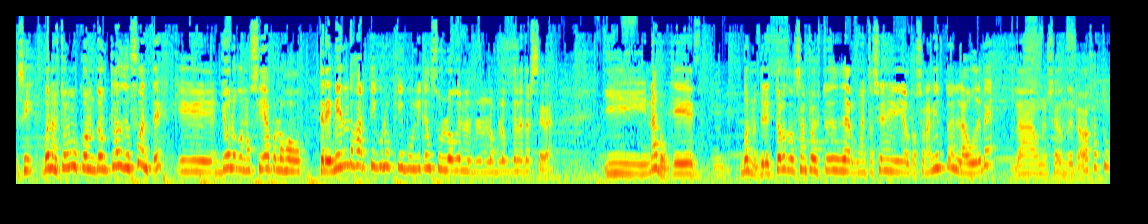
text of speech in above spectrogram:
Sí, bueno, estuvimos con don Claudio Fuentes, que yo lo conocía por los tremendos artículos que publican su blog en, el- en los blogs de la tercera. Y pues, que, bueno, director del Centro de Estudios de Argumentación y el Razonamiento en la UDP, la universidad donde trabajas tú.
